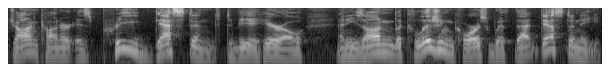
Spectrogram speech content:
John Connor is predestined to be a hero, and he's on the collision course with that destiny.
